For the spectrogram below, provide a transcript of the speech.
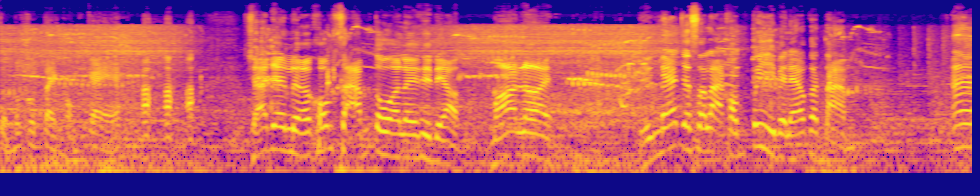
สมบัติแต่งของแก ฉันยังเหลือครบสามตัวเลยทีเดียว มาเลย ถึงแม้จะสละคอมปี้ไปแล้วก็ตาม เอา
